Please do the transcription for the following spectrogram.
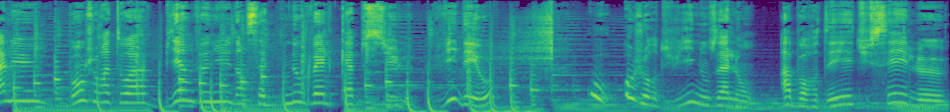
Salut, bonjour à toi, bienvenue dans cette nouvelle capsule vidéo où aujourd'hui nous allons aborder, tu sais, le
